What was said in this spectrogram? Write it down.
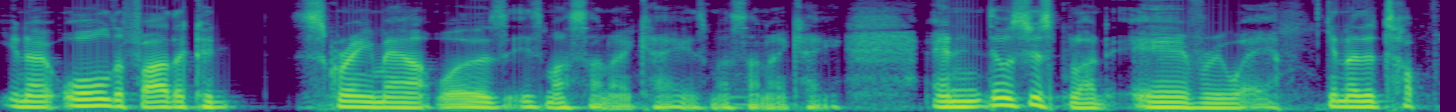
you know all the father could scream out was, "Is my son okay? Is my son okay?" And there was just blood everywhere. You know, the top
